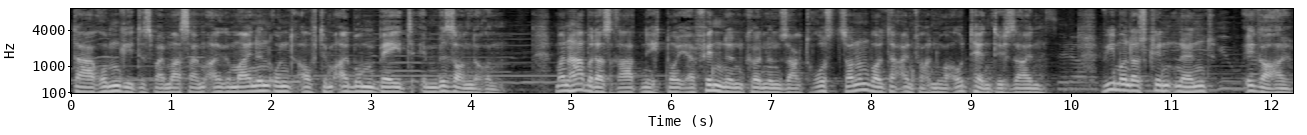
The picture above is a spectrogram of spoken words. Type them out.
Darum geht es bei Massa im Allgemeinen und auf dem Album Bait im Besonderen. Man habe das Rad nicht neu erfinden können, sagt Rust, sondern wollte einfach nur authentisch sein. Wie man das Kind nennt, egal.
